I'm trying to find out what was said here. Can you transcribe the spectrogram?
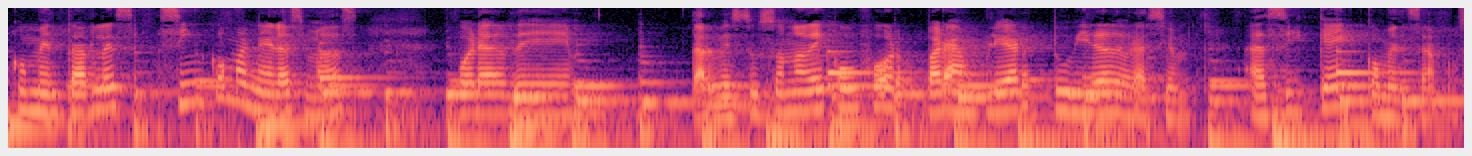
comentarles cinco maneras más fuera de tal vez tu zona de confort para ampliar tu vida de oración. Así que comenzamos.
